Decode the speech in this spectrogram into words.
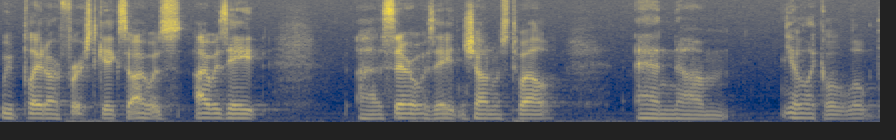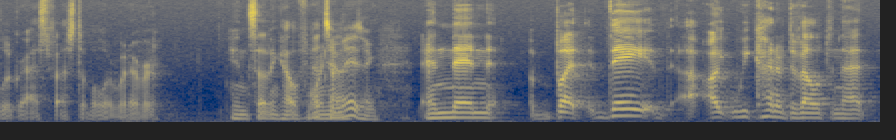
we played our first gig. So I was I was eight, uh, Sarah was eight, and Sean was twelve, and um, you know like a little bluegrass festival or whatever in Southern California. That's amazing. And then, but they uh, we kind of developed in that.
